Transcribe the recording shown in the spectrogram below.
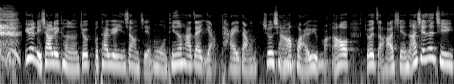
因为李孝利可能就不太愿意上节目，听说她在养胎当，就想要怀孕嘛，然后就会找他先生，啊先生其实。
